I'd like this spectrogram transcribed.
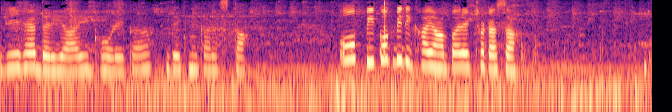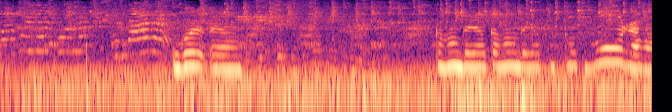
ये है दरियाई घोड़े का देखने का रास्ता। ओ पीकॉक भी दिखा यहाँ पर एक छोटा सा। अ, कहाँ गया कहाँ गया पीकॉक वो रहा।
